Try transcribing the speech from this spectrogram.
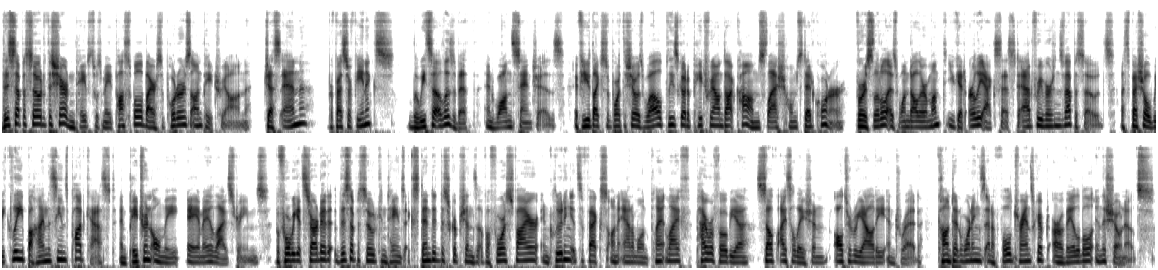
This episode of the Sheridan Tapes was made possible by our supporters on Patreon Jess N., Professor Phoenix, Luisa Elizabeth, and Juan Sanchez. If you'd like to support the show as well, please go to patreon.com slash homestead corner. For as little as $1 a month, you get early access to ad-free versions of episodes, a special weekly behind-the-scenes podcast, and patron-only AMA live streams. Before we get started, this episode contains extended descriptions of a forest fire, including its effects on animal and plant life, pyrophobia, self-isolation, altered reality, and dread. Content warnings and a full transcript are available in the show notes.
